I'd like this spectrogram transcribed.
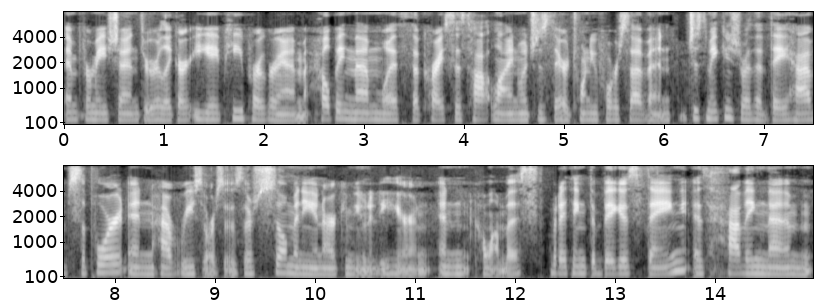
information through like our EAP program, helping them with the crisis hotline, which is there 24/7, just making sure that they have support and have resources. There's so many in our community here in, in Columbus. But I think the biggest thing is having them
